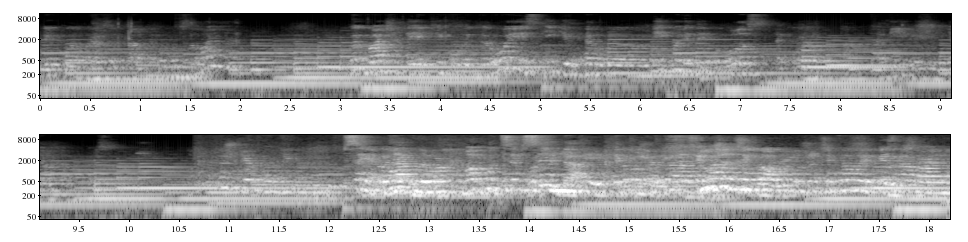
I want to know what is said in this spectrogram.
публікуємо результати голосування, ви бачите, які були герої, скільки е, відповідей. Мабуть, це все. Дуже цікаво, дуже цікаво і пізнавально.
